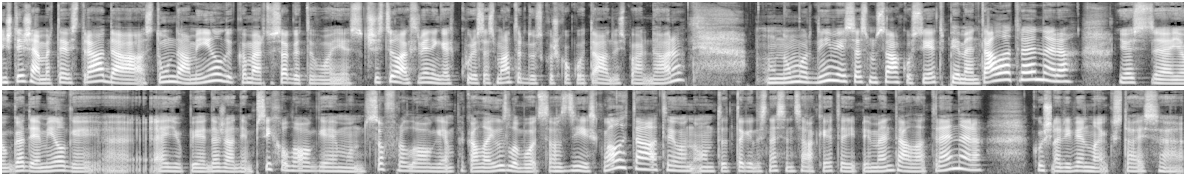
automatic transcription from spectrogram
Viņš tiešām ar tevi strādā stundām ilgi, kamēr tu sagatavojies. Šis cilvēks ir vienīgais, kurus esmu atradusi, kurš kaut ko tādu vispār dara. Un numur divi es esmu sākusi iet pie mentālā trenera, jo es eh, jau gadiem ilgi eh, eju pie dažādiem psihologiem un sofrologiem, kā, lai uzlabotu savas dzīves kvalitāti. Un, un tagad es nesen sāku iet arī pie mentālā trenera, kurš arī vienlaikus taisa eh,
